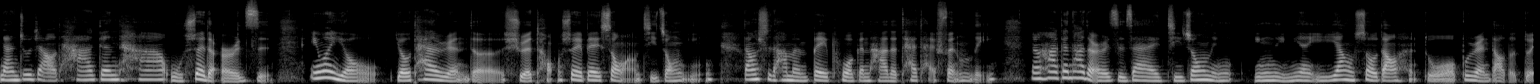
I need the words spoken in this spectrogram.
男主角他跟他五岁的儿子，因为有犹太人的血统，所以被送往集中营。当时他们被迫跟他的太太分离。那他跟他的儿子在集中营营里面一样受到很多不人道的对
